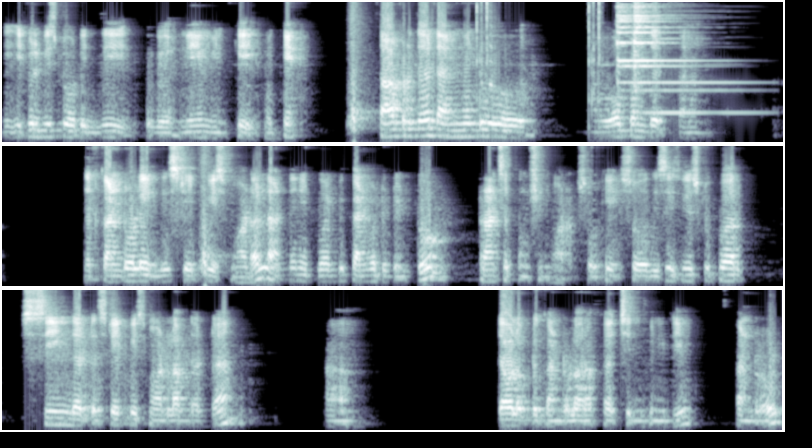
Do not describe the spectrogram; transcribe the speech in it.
it will be stored in the name in k okay? So after that i'm going to open that uh, that controller in the state space model and then it will be converted into transfer function models okay? So this is used for seeing that state space model of that uh, developed controller of h infinity control.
